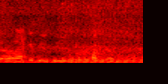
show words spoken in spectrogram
iki di di depan ya.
